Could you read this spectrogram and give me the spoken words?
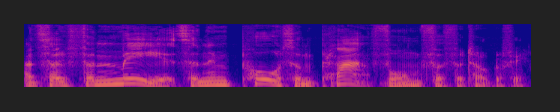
And so for me, it's an important platform for photography.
